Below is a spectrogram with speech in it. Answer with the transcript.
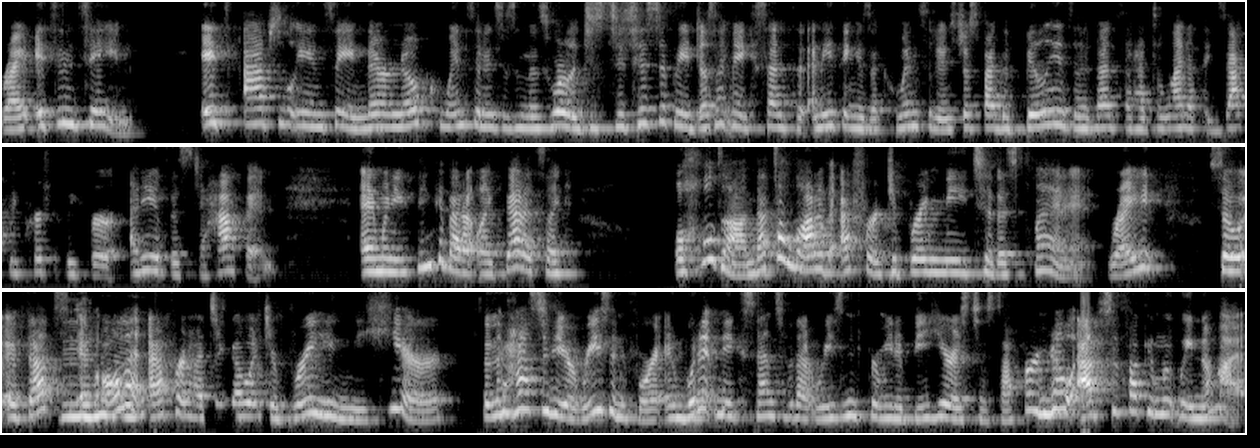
right? It's insane. It's absolutely insane. There are no coincidences in this world. It just statistically, it doesn't make sense that anything is a coincidence just by the billions of events that had to line up exactly perfectly for any of this to happen. And when you think about it like that, it's like, well, hold on, that's a lot of effort to bring me to this planet, right? So if that's mm-hmm. if all that mm-hmm. effort had to go into bringing me here, then there has to be a reason for it. And would it make sense for that reason for me to be here is to suffer? No, absolutely not.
